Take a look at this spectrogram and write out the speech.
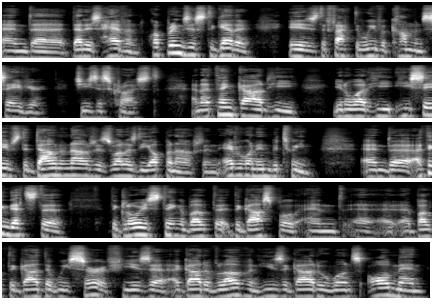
And uh, that is heaven. What brings us together is the fact that we've a common Savior, Jesus Christ. And I thank God he, you know what, he, he saves the down and out as well as the up and out and everyone in between. And uh, I think that's the, the glorious thing about the, the gospel and uh, about the God that we serve. He is a, a God of love and He is a God who wants all men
